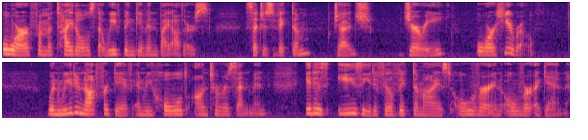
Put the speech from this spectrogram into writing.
or from the titles that we've been given by others such as victim, judge, jury, or hero. When we do not forgive and we hold onto resentment, it is easy to feel victimized over and over again.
